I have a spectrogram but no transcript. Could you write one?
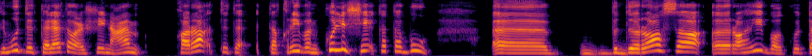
لمدة 23 عام قرأت تقريبا كل شيء كتبوه. بدراسة رهيبة. كنت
